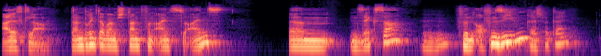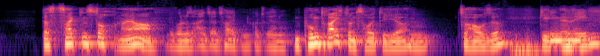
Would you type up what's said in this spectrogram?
Alles klar. Dann bringt er beim Stand von 1 zu 1 ähm, einen Sechser mhm. für einen Offensiven. Reschbekai? Das zeigt uns doch, naja, Wir wollen das 1-1 halten, ganz gerne. ein Punkt reicht uns heute hier Mhm. zu Hause gegen, Gegen den,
